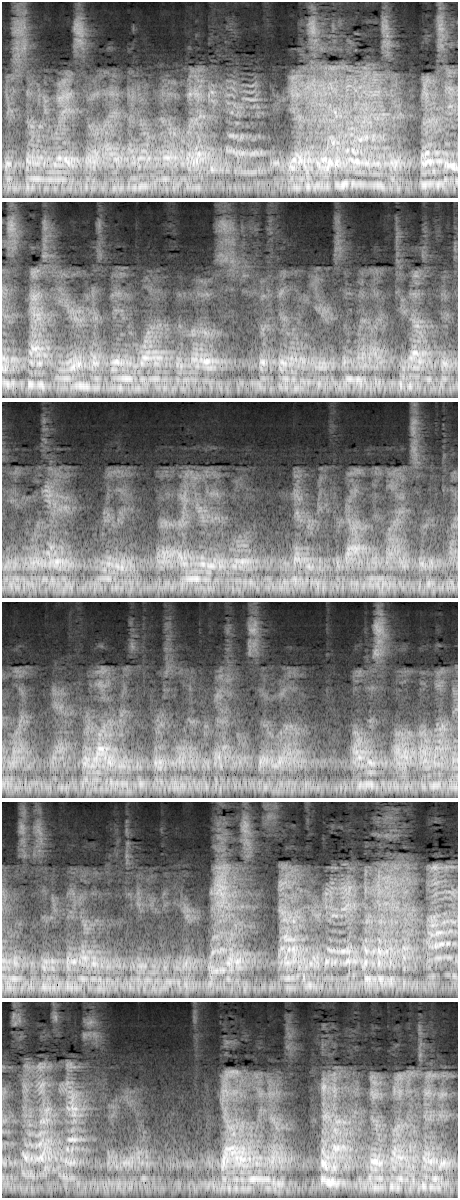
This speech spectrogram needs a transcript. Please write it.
There's so many ways. So I, I don't know. Well, but I, look at that answer. yeah, it's, it's a hell of an answer. But I would say this past year has been one of the most fulfilling years of my Mhm. life. 2015 was Yeah. a year that will never be forgotten in my sort of timeline Yeah. for a lot of reasons, personal and professional. So um, I'll just I'll, I'll not name a specific thing other than to, to give you the year, which was Sounds good. um, so what's next for you? God only knows. no pun intended.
